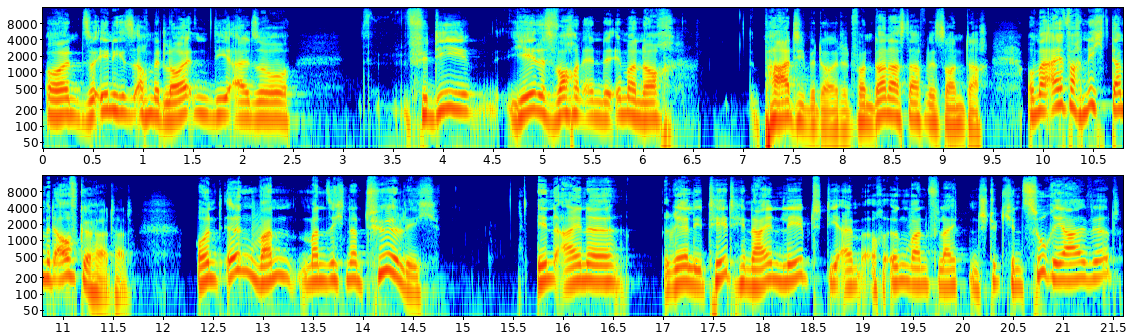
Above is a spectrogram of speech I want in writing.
Und so ähnlich ist es auch mit Leuten, die also für die jedes Wochenende immer noch Party bedeutet, von Donnerstag bis Sonntag. Und man einfach nicht damit aufgehört hat. Und irgendwann man sich natürlich in eine Realität hineinlebt, die einem auch irgendwann vielleicht ein Stückchen zu real wird,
